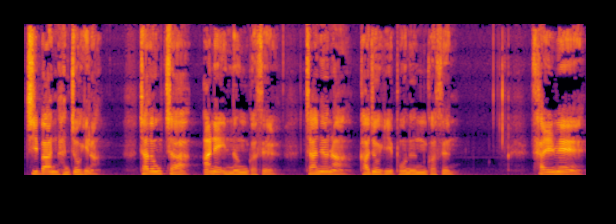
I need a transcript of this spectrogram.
집안 한쪽이나 자동차 안에 있는 것을 자녀나 가족이 보는 것은 삶의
